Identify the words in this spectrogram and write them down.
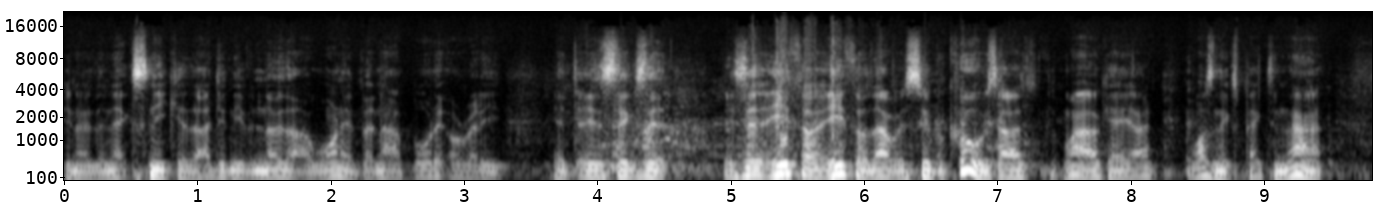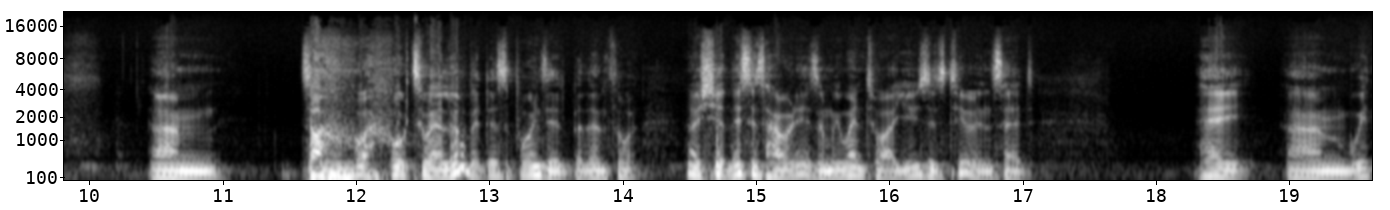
you know, the next sneaker that I didn't even know that I wanted, but now I've bought it already. It, it's, it's, it, it's, he thought he thought that was super cool. So I was, wow, okay, I wasn't expecting that. Um, so I walked away a little bit disappointed, but then thought, no shit, this is how it is. And we went to our users too and said, hey, um, we,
